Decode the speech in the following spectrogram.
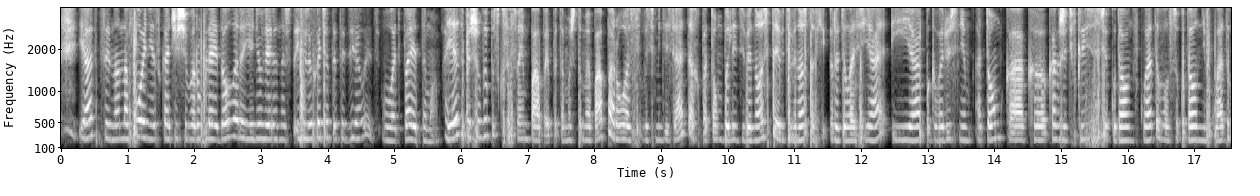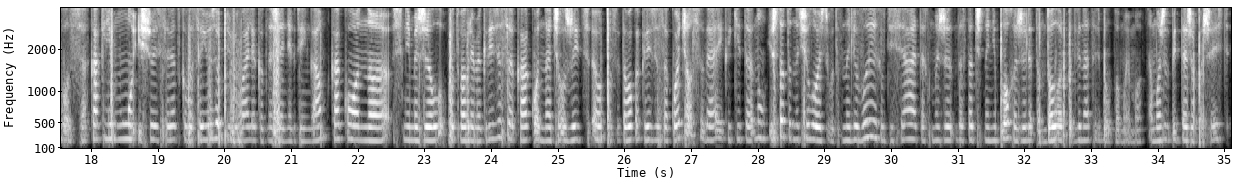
и акций, но на фоне скачущего рубля и доллара я не уверена, что Юля хочет это делать. Вот, поэтому. А я запишу выпуск со своим папой, потому что мой папа рос в 80-х, потом были 90-е, в 90-х родилась я, и я поговорю с ним о том, как, как жить в кризисе, куда он вкладывался, куда он не вкладывался, как ему еще из Советского Союза прививали к отношение к деньгам, как он э, с ними жил вот во время кризиса, как он начал жить э, после того, как кризис закончился, да, и какие-то, ну, и что-то началось вот в нулевых, в десятых, мы же достаточно неплохо жили, там доллар по 12 был, по-моему, а может быть даже по 6.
